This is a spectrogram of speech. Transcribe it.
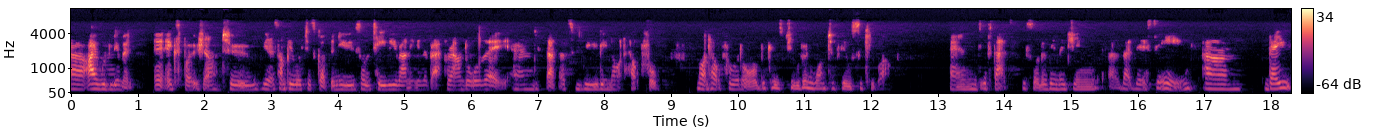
uh, I would limit exposure to, you know, some people have just got the news or the TV running in the background all day, and that that's really not helpful. Not helpful at all because children want to feel secure. And if that's the sort of imaging uh, that they're seeing, um, they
